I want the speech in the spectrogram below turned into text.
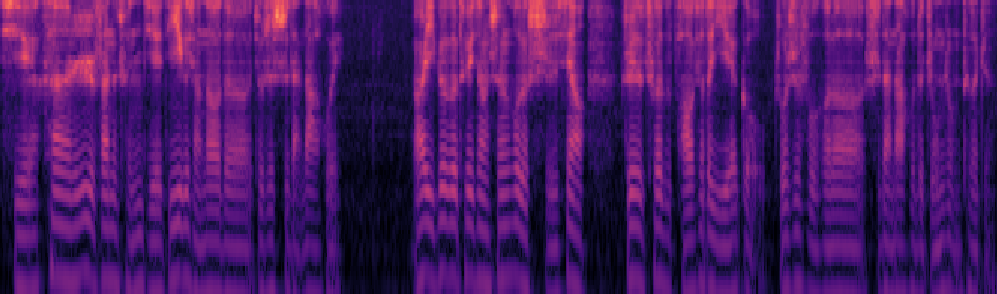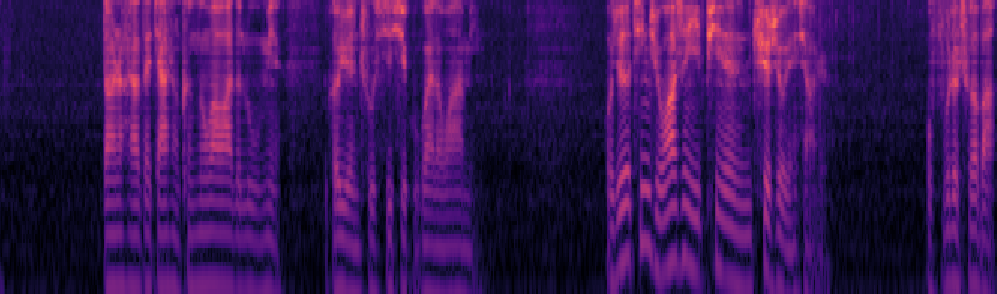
斜看日番的纯洁，第一个想到的就是试胆大会，而一个个推向身后的石像，追着车子咆哮的野狗，着实符合了试胆大会的种种特征。当然，还要再加上坑坑洼洼的路面和远处稀奇古怪的蛙鸣。我觉得听取蛙声一片，确实有点吓人。我扶着车把，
